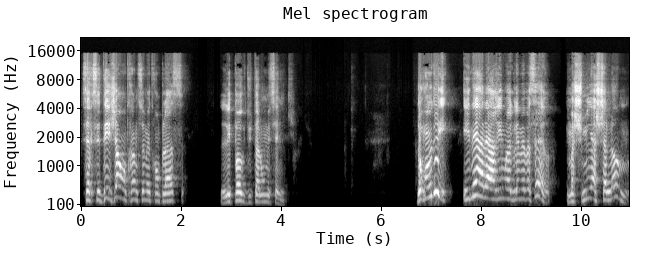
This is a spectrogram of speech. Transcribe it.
C'est-à-dire que c'est déjà en train de se mettre en place l'époque du talon messianique. Donc on nous dit, Iné harim raglé mevaser. Mashmiya Shalom.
